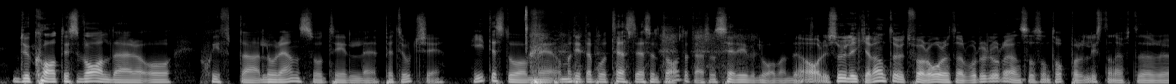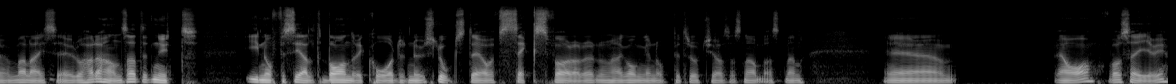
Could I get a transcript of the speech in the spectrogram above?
Ducatis val där och skifta Lorenzo till eh, Petrucci. Hittills då, med, om man tittar på testresultatet här så ser det ju lovande ut. Ja, det såg ju likadant ut förra året. Där var det Lorenzo som toppade listan efter eh, Malaysia. Då hade han satt ett nytt inofficiellt banrekord. Nu slogs det av sex förare den här gången och Petrucci alltså snabbast. Men eh, ja, vad säger vi?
